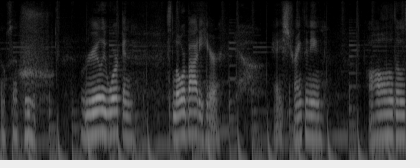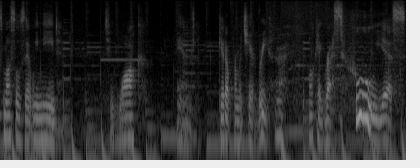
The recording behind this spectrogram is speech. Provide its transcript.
Don't stop breathing. Really working this lower body here. Yeah. Okay, strengthening all those muscles that we need to walk and get up from a chair. Breathe. Okay, rest. Whoo, yes.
